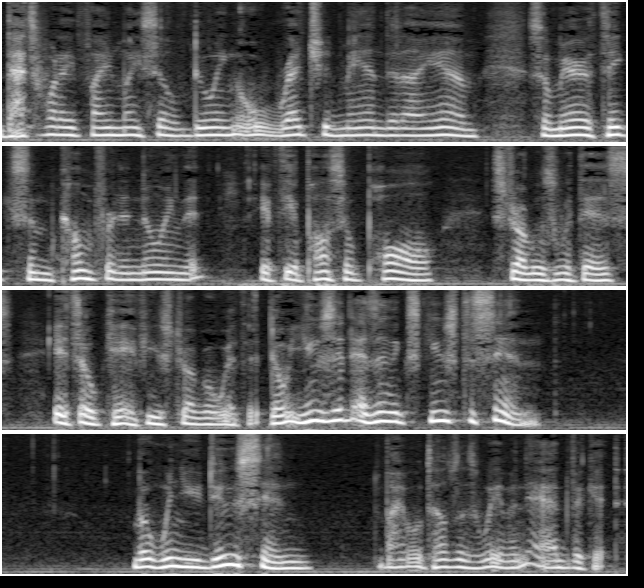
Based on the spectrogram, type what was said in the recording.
that's what I find myself doing. Oh, wretched man that I am. So, Mary, take some comfort in knowing that if the Apostle Paul struggles with this, it's okay if you struggle with it. Don't use it as an excuse to sin. But when you do sin, the Bible tells us we have an advocate,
